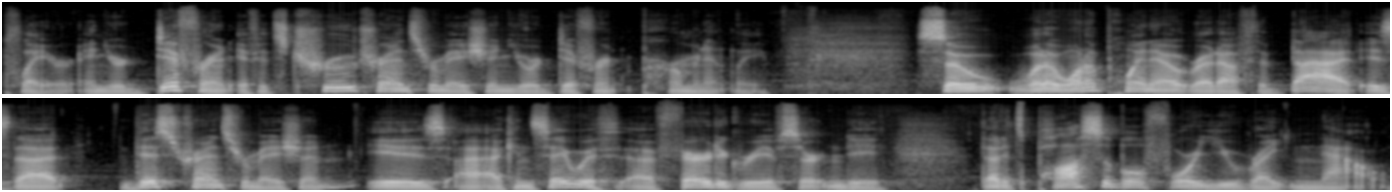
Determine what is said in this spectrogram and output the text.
player. And you're different. If it's true transformation, you're different permanently. So, what I want to point out right off the bat is that this transformation is, I can say with a fair degree of certainty, that it's possible for you right now,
